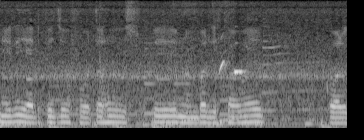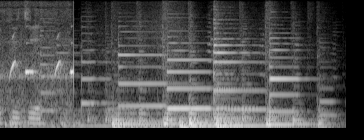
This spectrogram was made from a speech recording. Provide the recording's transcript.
मेरी ऐड पे जो फ़ोटो है उस पर नंबर लिखा हुआ है कॉल कीजिए।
